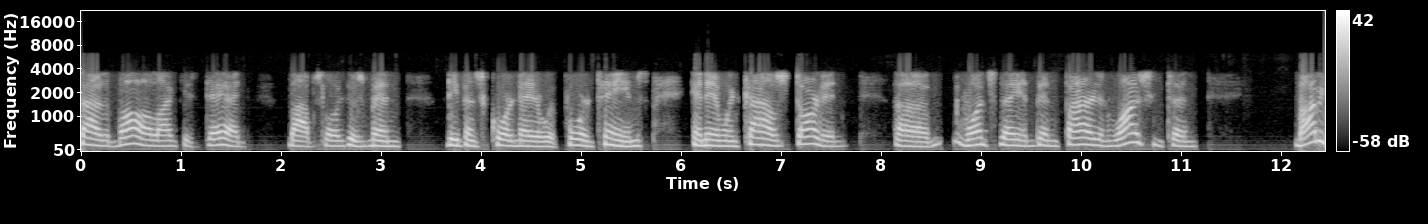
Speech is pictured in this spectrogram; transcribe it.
side of the ball like his dad, Bob Slowik, who's been defensive coordinator with four teams. And then when Kyle started, uh, once they had been fired in Washington, Bobby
